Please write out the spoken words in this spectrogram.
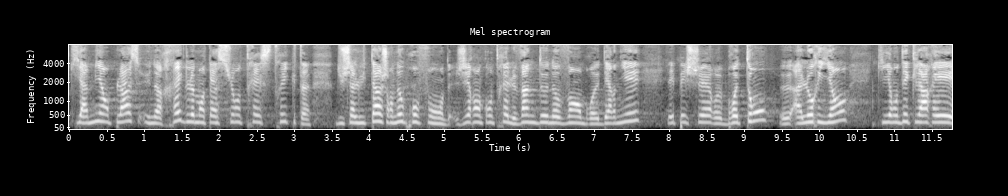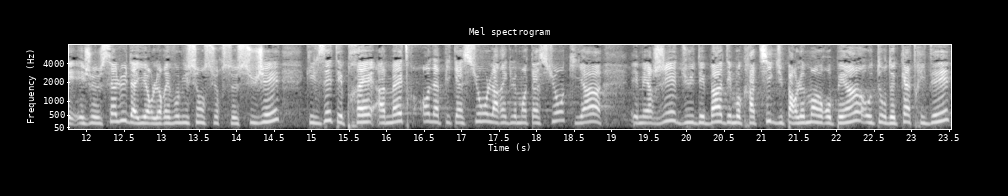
qui a mis en place une réglementation très stricte du chalutage en eau profonde. J'ai rencontré le 22 novembre dernier les pêcheurs bretons euh, à l'Orient qui ont déclaré, et je salue d'ailleurs leur évolution sur ce sujet, qu'ils étaient prêts à mettre en application la réglementation qui a émergé du débat démocratique du Parlement européen autour de quatre idées.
